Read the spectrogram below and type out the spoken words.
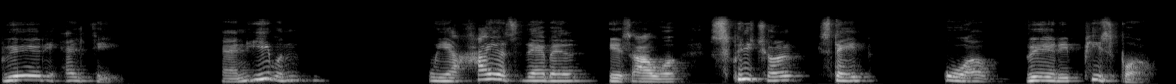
very healthy. And even we are highest level is our spiritual state or very peaceful.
